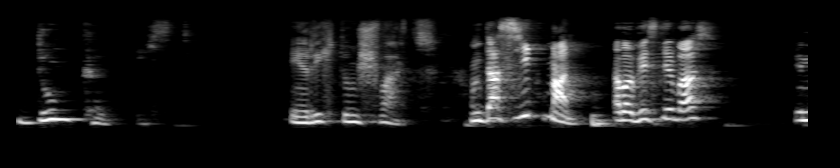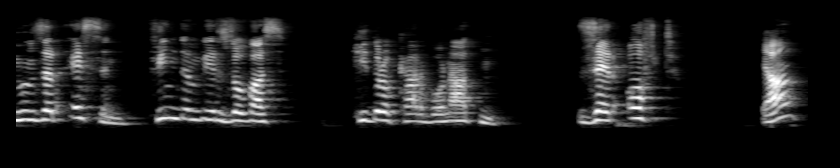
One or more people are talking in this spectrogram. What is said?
dunkel ist. In Richtung schwarz. Und das sieht man. Aber wisst ihr was? In unser Essen finden wir sowas Hydrocarbonaten. Sehr oft. Ja?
